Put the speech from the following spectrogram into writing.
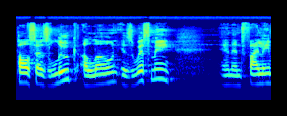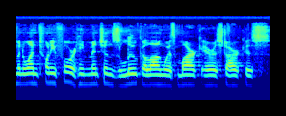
Paul says, Luke alone is with me. And in Philemon 1:24, he mentions Luke along with Mark, Aristarchus,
